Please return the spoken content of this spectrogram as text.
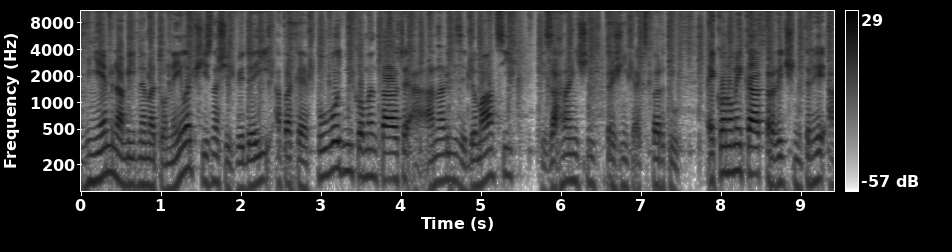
V něm nabídneme to nejlepší z našich videí a také původní komentáře a analýzy domácích i zahraničních tržních expertů. Ekonomika, tradiční trhy a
